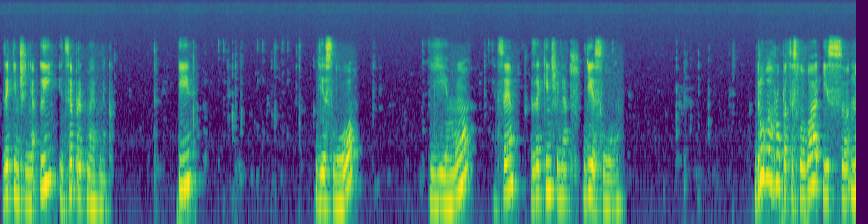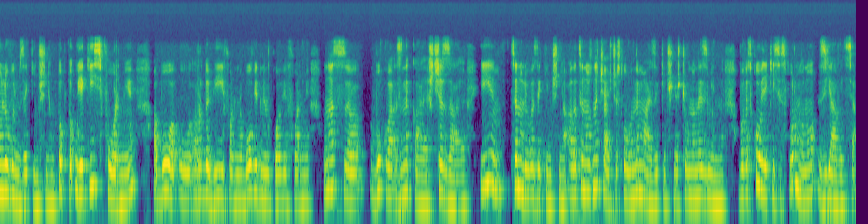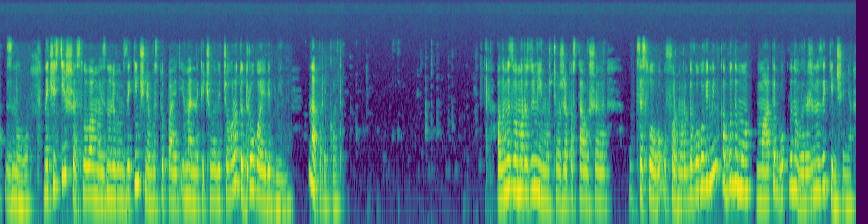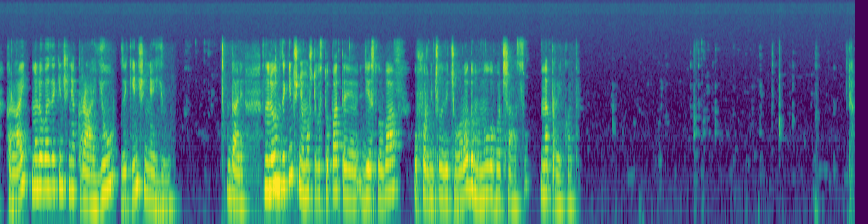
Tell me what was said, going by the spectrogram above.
закінчення «и» і це прикметник. І дієслово, їмо це закінчення дієслова. Друга група це слова із нульовим закінченням, тобто у якійсь формі, або у родовій формі, або у відмінковій формі, у нас е, буква зникає, щезає, і це нульове закінчення. Але це не означає, що слово не має закінчення, що воно незмінне. Обов'язково якісь із форм воно з'явиться знову. Найчастіше словами з нульовим закінченням виступають іменники чоловічого роду другої відміни. Наприклад. Але ми з вами розуміємо, що вже поставивши це слово у форму родового відмінка, будемо мати буквено виражене закінчення. Край нульове закінчення, краю закінчення ю. Далі, з нульовим закінченням можуть виступати дієслова у формі чоловічого роду минулого часу. Наприклад,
